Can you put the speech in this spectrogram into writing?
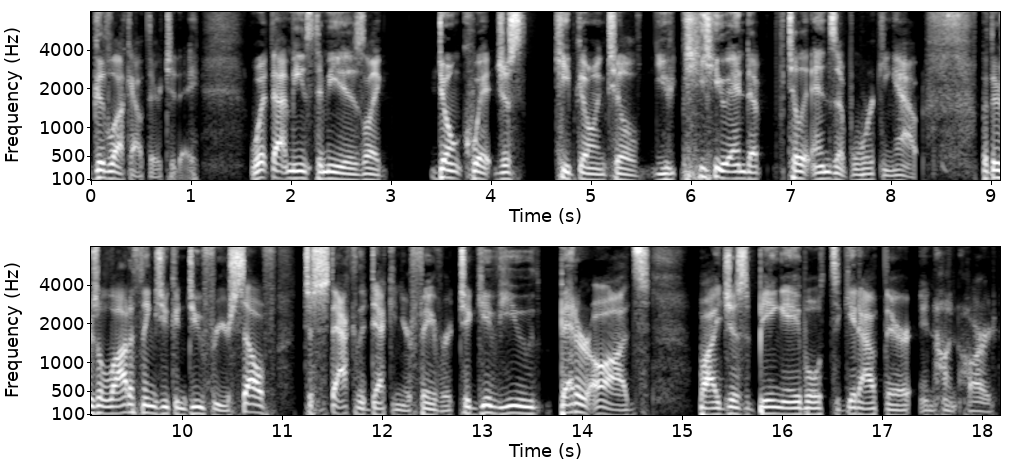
good luck out there today. What that means to me is like, don't quit, just keep going till you you end up till it ends up working out. But there's a lot of things you can do for yourself to stack the deck in your favor to give you better odds by just being able to get out there and hunt hard.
